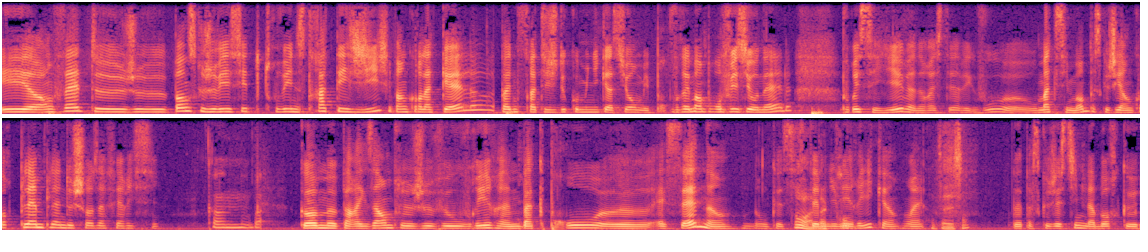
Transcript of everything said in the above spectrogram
Et euh, en fait, euh, je pense que je vais essayer de trouver une stratégie, je sais pas encore laquelle, pas une stratégie de communication, mais pour- vraiment professionnelle, pour essayer ben, de rester avec vous euh, au maximum, parce que j'ai encore plein plein de choses à faire ici. Comme ouais. Comme par exemple, je veux ouvrir un bac pro euh, SN, donc Oh, système numérique, hein, ouais. Intéressant. Ben, parce que j'estime d'abord que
